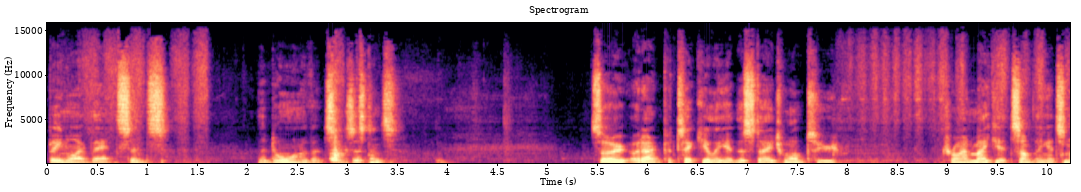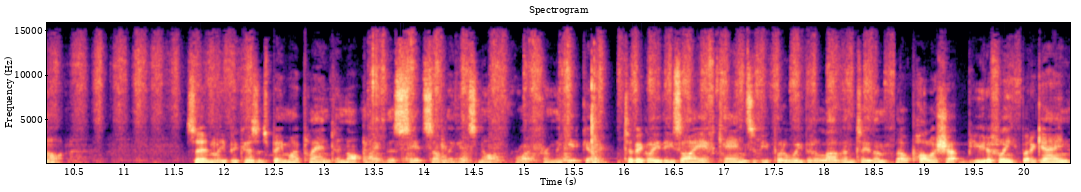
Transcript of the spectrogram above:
been like that since the dawn of its existence. So I don't particularly at this stage want to try and make it something it's not. Certainly because it's been my plan to not make this set something it's not right from the get-go. Typically these IF cans, if you put a wee bit of love into them, they'll polish up beautifully, but again,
